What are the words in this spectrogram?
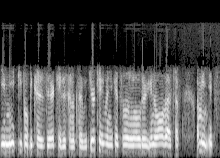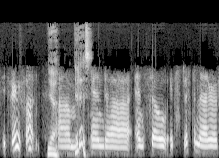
You meet people because their kid is going to play with your kid when your kid's a little older. You know, all that stuff. I mean, it's it's very fun. Yeah, um, it is. and uh, and so it's just a matter of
